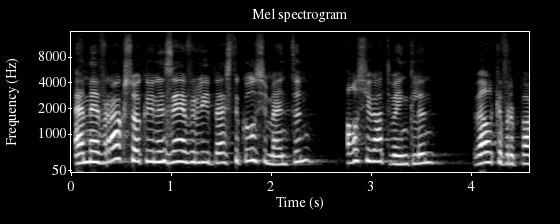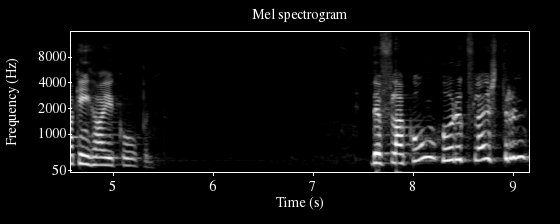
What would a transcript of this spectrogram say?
En mijn vraag zou kunnen zijn voor jullie beste consumenten, als je gaat winkelen, welke verpakking ga je kopen? De flacon, hoor ik fluisteren.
